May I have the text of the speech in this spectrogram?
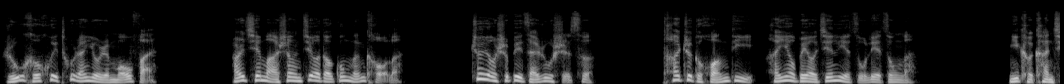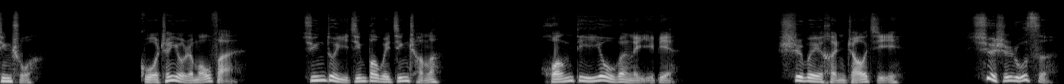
如何会突然有人谋反？而且马上就要到宫门口了，这要是被载入史册，他这个皇帝还要不要兼列祖列宗了？你可看清楚，果真有人谋反，军队已经包围京城了。皇帝又问了一遍，侍卫很着急，确实如此，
